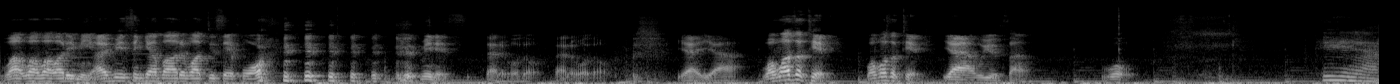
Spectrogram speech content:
What, what, what, what do you mean? I've been thinking about what to say for minutes. なるほど、なるほど。Yeah, yeah. What was the tip? What was the tip? Yeah, ウユさん。Whoa. Yeah,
